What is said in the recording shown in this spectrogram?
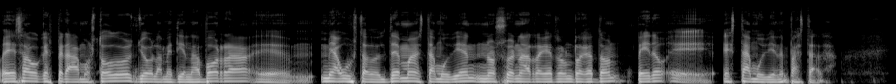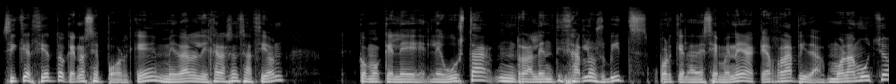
Es algo que esperábamos todos, yo la metí en la porra, eh, me ha gustado el tema, está muy bien, no suena reggaetón, reggaetón, pero está muy bien empastada. Sí que es cierto que no sé por qué, me da la ligera sensación como que le, le gusta ralentizar los beats, porque la de Semenea, que es rápida, mola mucho,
